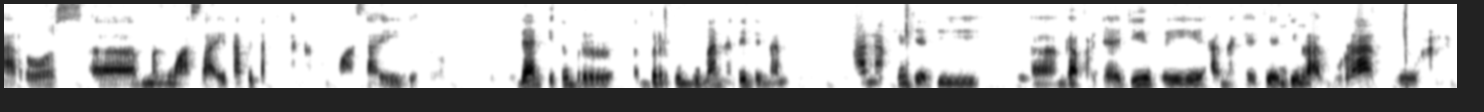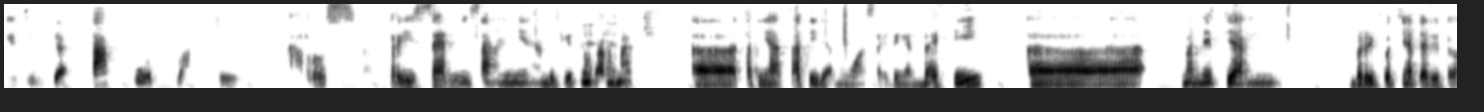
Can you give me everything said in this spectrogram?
harus uh, menguasai, tapi ternyata nggak menguasai gitu. Dan itu ber- berhubungan nanti dengan anaknya jadi uh, nggak percaya diri, anaknya jadi ragu-ragu, anaknya juga takut waktu harus present misalnya begitu karena uh, ternyata tidak menguasai dengan baik di uh, menit yang berikutnya dari itu.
